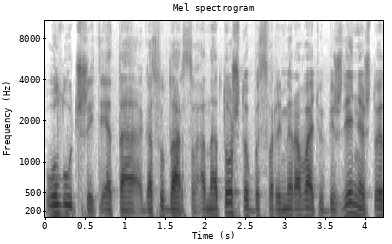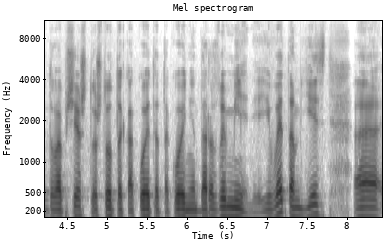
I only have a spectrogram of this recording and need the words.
улучшить это государство, а на то, чтобы сформировать убеждение, что это вообще что, что-то какое-то такое недоразумение. И в этом есть э,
